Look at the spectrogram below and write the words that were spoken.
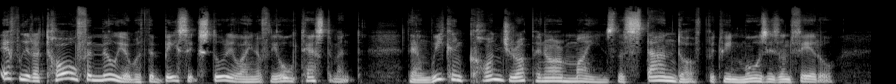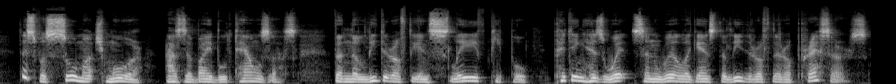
If we're at all familiar with the basic storyline of the Old Testament, then we can conjure up in our minds the standoff between Moses and Pharaoh. This was so much more, as the Bible tells us, than the leader of the enslaved people pitting his wits and will against the leader of their oppressors,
